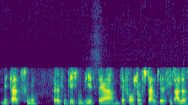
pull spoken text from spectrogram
mit dazu veröffentlichen, wie jetzt der, der Forschungsstand ist und alles.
